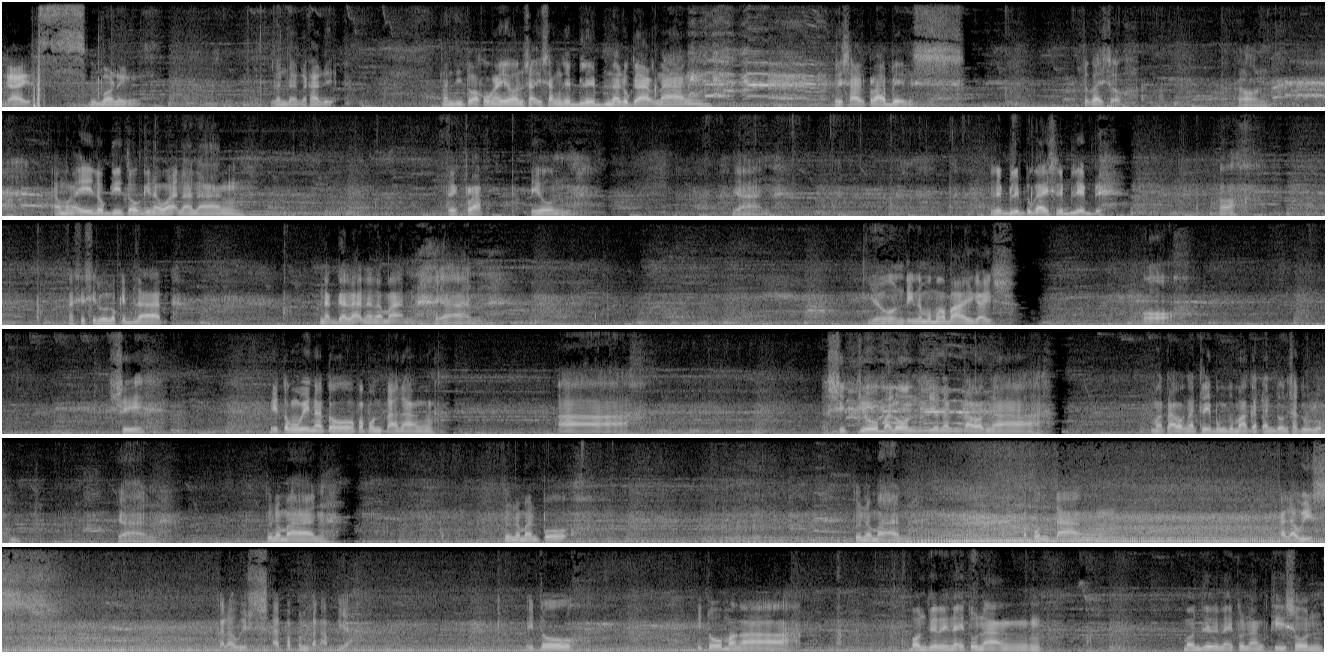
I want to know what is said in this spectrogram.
Guys, good morning. Gandang nakali. Nandito ako ngayon sa isang liblib na lugar ng Rizal Province. So guys, oh. Yun. Ang mga ilog dito ginawa na ng riprap. Yun. Yan. Liblib to guys, liblib. Oh. Kasi si Lolo Kidlat naggala na naman. Ayan. Yun, tingnan mo mga bahay guys. Oh. See? Itong way na to papunta ng ah sitio Balon. Yun ang tawag na mga tawag na tribong dumagat andon sa dulo. Yan. Ito naman. Ito naman po. Ito naman. Papuntang Kalawis Kalawis at papuntang Apia. Ito ito mga boundary na ito ng boundary na ito ng Quezon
